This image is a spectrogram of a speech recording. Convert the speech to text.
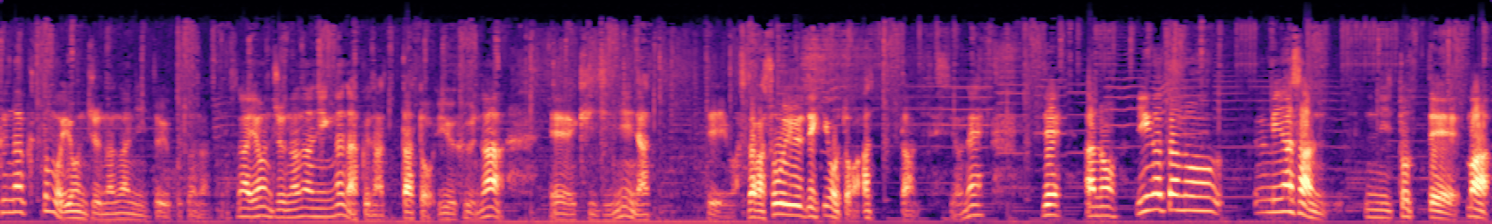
少なくとも47人ということになってますが、47人が亡くなったというふうな、えー記事になっています。だからそういう出来事があったんですよね。で、あの、新潟の皆さんにとって、ま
